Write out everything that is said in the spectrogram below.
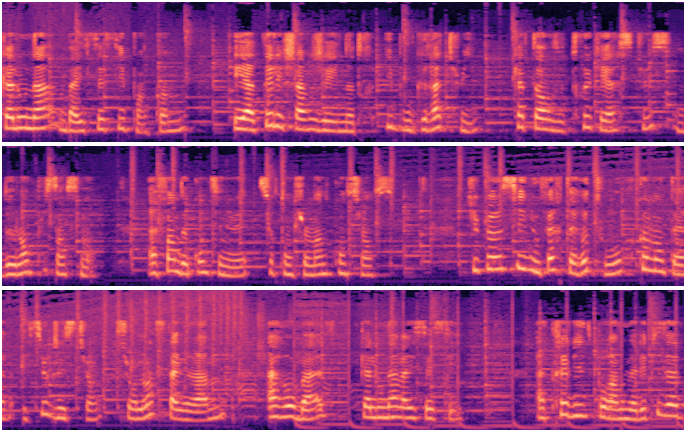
kalunabysessi.com et à télécharger notre e-book gratuit 14 trucs et astuces de l'empuissancement afin de continuer sur ton chemin de conscience. Tu peux aussi nous faire tes retours, commentaires et suggestions sur l'Instagram kaluna A très vite pour un nouvel épisode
